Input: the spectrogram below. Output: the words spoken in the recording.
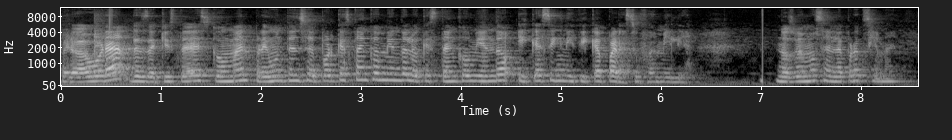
Pero ahora, desde que ustedes coman, pregúntense por qué están comiendo lo que están comiendo y qué significa para su familia. Nos vemos en la próxima.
